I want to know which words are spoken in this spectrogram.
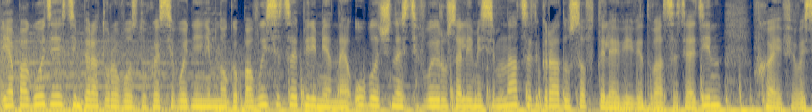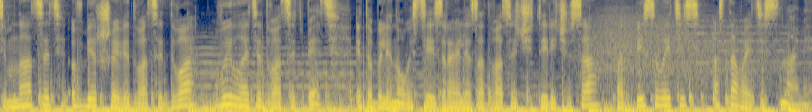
И о погоде. Температура воздуха сегодня немного повысится. Переменная облачность. В Иерусалиме 17 градусов, в Тель-Авиве 21, в Хайфе 18, в Бершеве 22, в Илате 25. Это были новости Израиля за 24 часа. Подписывайтесь, оставайтесь с нами.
